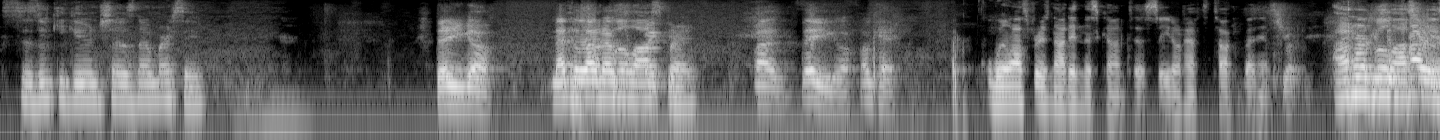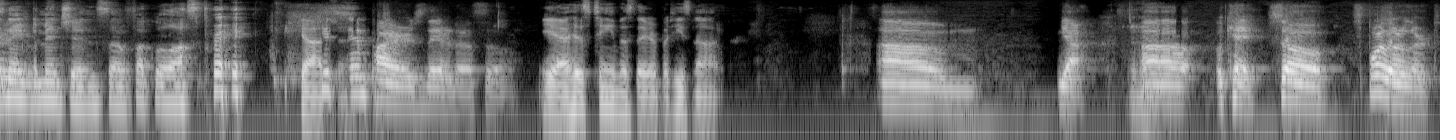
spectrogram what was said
Suzuki Gun shows no mercy. There you go. Not the And line I fuck Will was expecting, Ospreay. but there you go. Okay, Will Ospreay is not in this contest, so you don't have to talk about him. that's right. I heard His Will Empire Ospreay's is- name to mention, so fuck Will Ospreay. His empire is there though, so Yeah, his team is there, but he's not. Um, yeah. Mhm. Uh, okay. So, spoiler alert:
